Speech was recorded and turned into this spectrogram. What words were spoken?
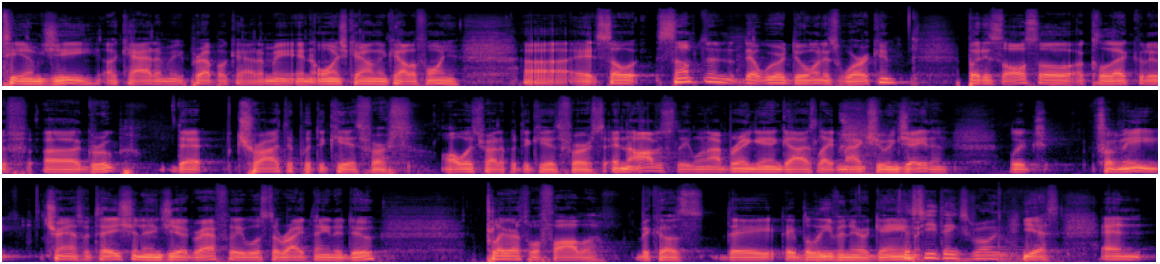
TMG Academy, Prep Academy in Orange County, California. Uh, so something that we're doing is working, but it's also a collective uh, group that try to put the kids first. Always try to put the kids first. And obviously, when I bring in guys like Matthew and Jayden, which for me, transportation and geographically was the right thing to do, players will follow because they they believe in their game. You see things growing. Yes, and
